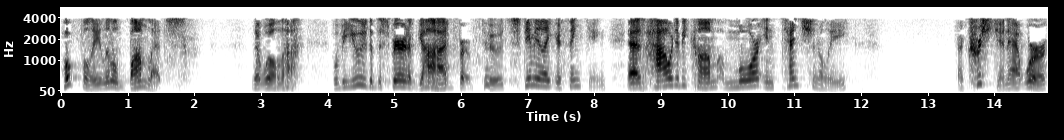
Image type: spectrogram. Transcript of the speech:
hopefully little bomblets that will uh, will be used of the Spirit of God for, to stimulate your thinking as how to become more intentionally a Christian at work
